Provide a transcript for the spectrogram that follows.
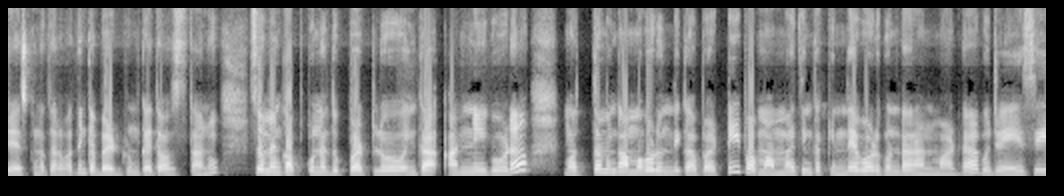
చేసుకున్న తర్వాత ఇంకా బెడ్రూమ్కి అయితే వస్తాను. సో మేము కప్పుకున్న దుప్పట్లు ఇంకా అన్నీ కూడా మొత్తం ఇంకా అమ్మ కూడా ఉంది కాబట్టి పాప మా అమ్మ అయితే ఇంకా కిందే పడుకుంటారనమాట కొంచెం ఏసీ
